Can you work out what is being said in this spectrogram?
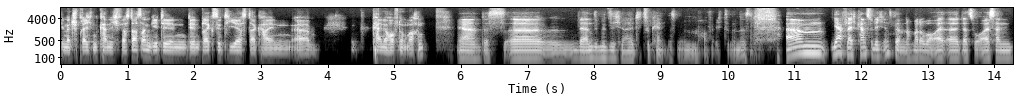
Dementsprechend kann ich, was das angeht, den, den Brexiteers da kein, äh, keine Hoffnung machen. Ja, das äh, werden sie mit Sicherheit zur Kenntnis nehmen, hoffe ich zumindest. Ähm, ja, vielleicht kannst du dich insgesamt nochmal äh, dazu äußern,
